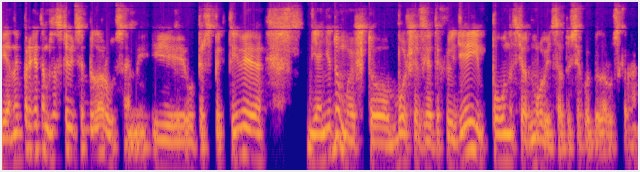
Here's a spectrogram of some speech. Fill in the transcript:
яны пры гэтым застаюцца беларусамі. І у перспектыве я не думаю что большасць гэтых людзей полностью адмовіцца ад усяго беларускага.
